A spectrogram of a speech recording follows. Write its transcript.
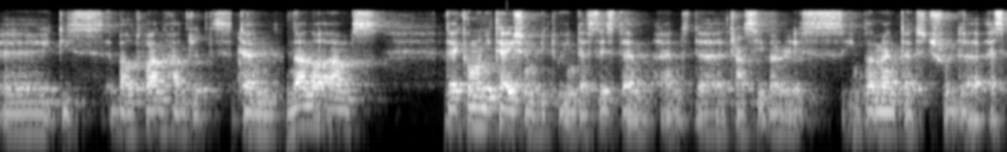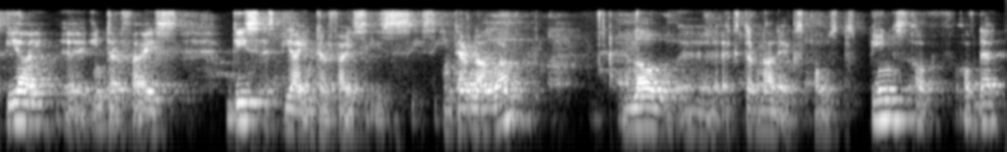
uh, it is about 110 nanoamps. The communication between the system and the transceiver is implemented through the SPI uh, interface. This SPI interface is, is internal one. No uh, externally exposed pins of, of that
